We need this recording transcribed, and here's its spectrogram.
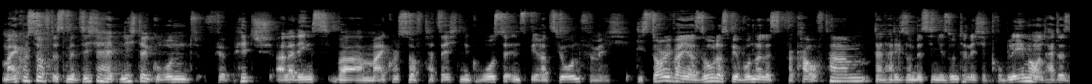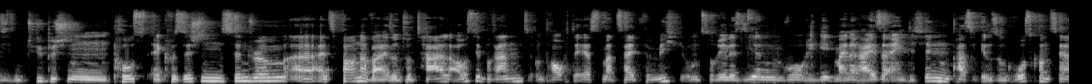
Microsoft ist mit Sicherheit nicht der Grund für Pitch, allerdings war Microsoft tatsächlich eine große Inspiration für mich. Die Story war ja so, dass wir Wunderlist verkauft haben, dann hatte ich so ein bisschen gesundheitliche Probleme und hatte diesen typischen Post Acquisition Syndrome äh, als Founder, war also total ausgebrannt und brauchte erstmal Zeit für mich, um zu realisieren, wo geht meine Reise eigentlich hin, passe ich in so einen Großkonzern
